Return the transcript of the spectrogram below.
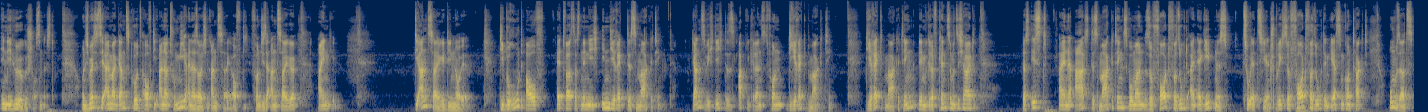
in die Höhe geschossen ist. Und ich möchte hier einmal ganz kurz auf die Anatomie einer solchen Anzeige, auf die, von dieser Anzeige eingehen. Die Anzeige, die neue, die beruht auf etwas, das nenne ich indirektes Marketing. Ganz wichtig, das ist abgegrenzt von Direktmarketing. Direktmarketing, den Begriff kennst du mit Sicherheit, das ist eine Art des Marketings, wo man sofort versucht, ein Ergebnis zu erzielen, sprich sofort versucht, im ersten Kontakt Umsatz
